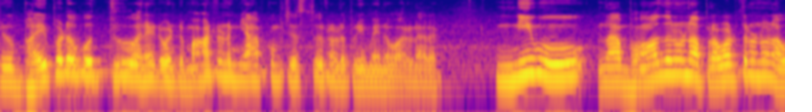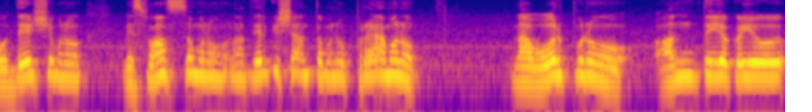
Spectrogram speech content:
నువ్వు భయపడవద్దు అనేటువంటి మాటను జ్ఞాపకం చేస్తున్నాడు ప్రియమైన వాళ్ళ నీవు నా బాధను నా ప్రవర్తనను నా ఉద్దేశమును విశ్వాసమును నా దీర్ఘశాంతమును ప్రేమను నా ఓర్పును అంత్యొకయు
